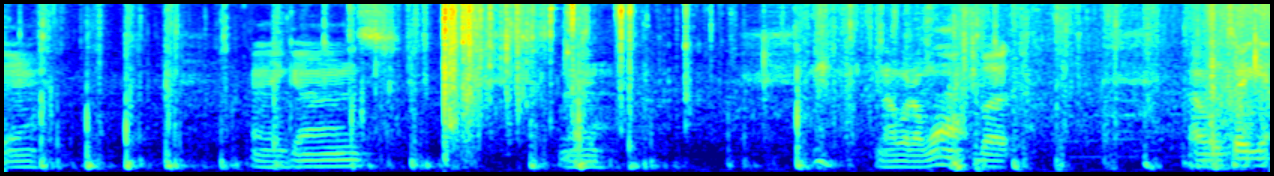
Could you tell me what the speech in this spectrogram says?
Any guns? Mean, not what I want, but I will take it.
